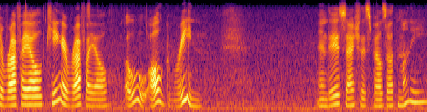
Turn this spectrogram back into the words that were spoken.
of Raphael, King of Raphael. Oh, all green. And this actually spells out money.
